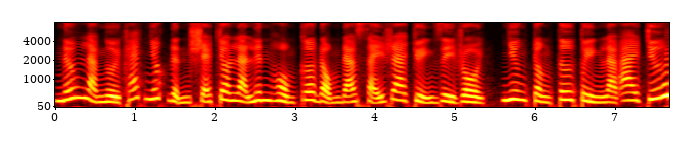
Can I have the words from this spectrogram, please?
Nếu là người khác nhất định sẽ cho là linh hồn cơ động đã xảy ra chuyện gì rồi, nhưng Trần Tư Tuyền là ai chứ?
